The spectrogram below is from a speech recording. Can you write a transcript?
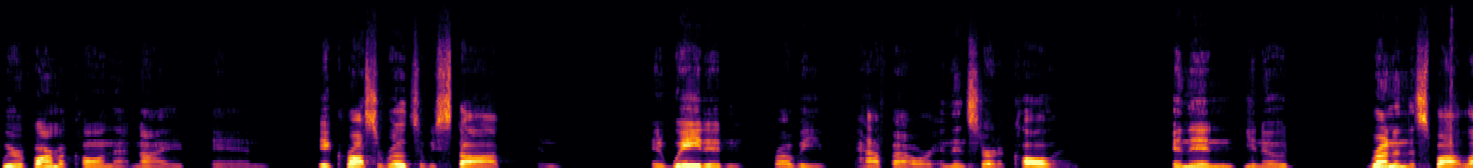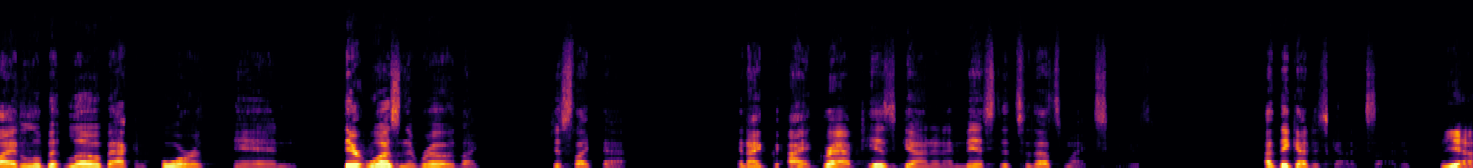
We were varmint calling that night, and it crossed the road, so we stopped and and waited probably half hour, and then started calling, and then you know running the spotlight a little bit low back and forth, and there it was in the road, like just like that. And I I grabbed his gun and I missed it, so that's my excuse. I think I just got excited. Yeah.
